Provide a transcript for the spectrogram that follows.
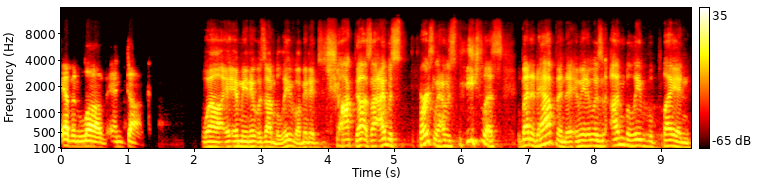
Kevin Love and dunk? Well, I mean, it was unbelievable. I mean, it shocked us. I was personally, I was speechless when it happened. I mean, it was an unbelievable play. And,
